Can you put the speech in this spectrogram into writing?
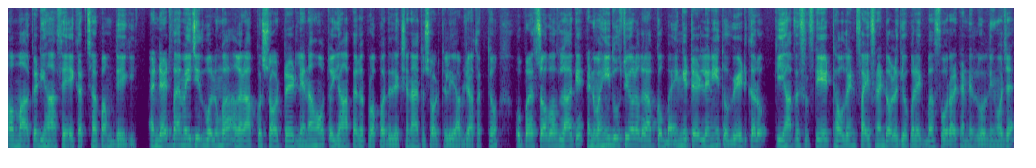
और मार्केट यहाँ से एक अच्छा पंप देगी। एंड डेट फाइव मैं ये चीज़ बोलूँगा, अगर आपको शॉर्ट ट्रेड लेना हो तो यहाँ पे अगर प्रॉपर डिरेक्शन आए तो शॉर्ट के लिए आप जा सकते हो। ऊपर स्टॉप ऑफ़ ला के एंड वहीं दूसरी ओर अगर आपको बाइंग ट्रेड लेनी है तो वेट करो कि यहाँ पे fifty eight thousand five hundred dollar के ऊपर एक बार फोर आवर कैंडल क्लोजिंग हो जाए।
